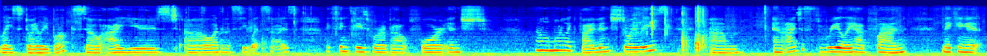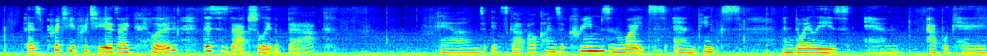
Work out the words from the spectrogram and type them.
lace doily book. So I used, oh, I'm going to see what size. I think these were about four inch, oh, more like five inch doilies. Um, and I just really had fun making it as pretty pretty as I could. This is actually the back and it's got all kinds of creams and whites and pinks and doilies and applique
